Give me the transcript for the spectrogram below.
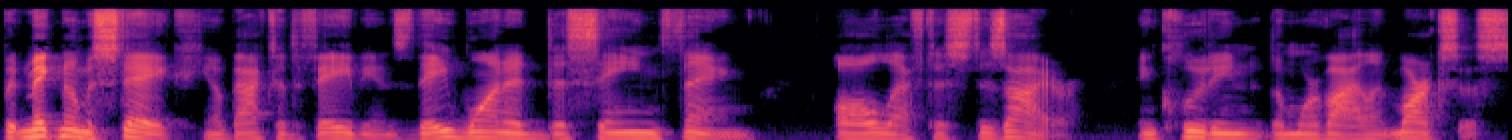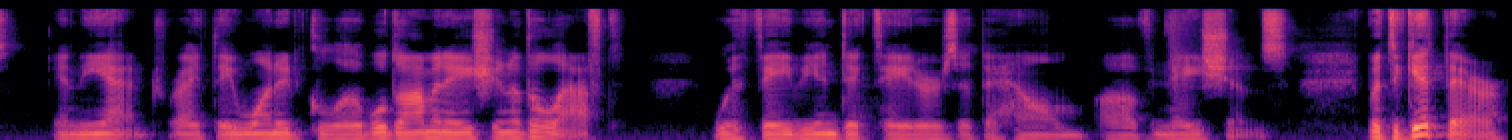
But make no mistake, you know, back to the Fabians, they wanted the same thing all leftists desire, including the more violent Marxists in the end, right? They wanted global domination of the left with Fabian dictators at the helm of nations. But to get there,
